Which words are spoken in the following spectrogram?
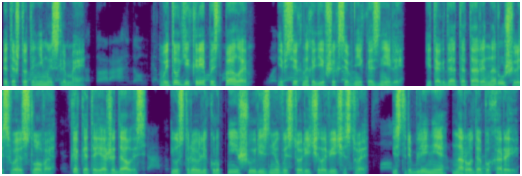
Это что-то немыслимое. В итоге крепость пала, и всех находившихся в ней казнили. И тогда татары нарушили свое слово, как это и ожидалось, и устроили крупнейшую резню в истории человечества – истребление народа Бухары.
